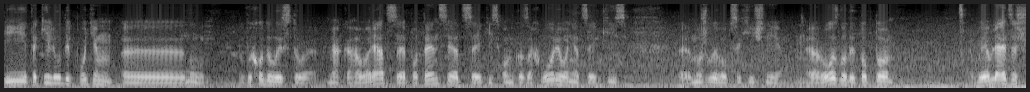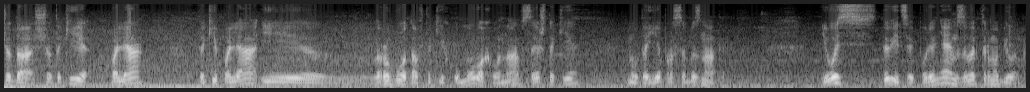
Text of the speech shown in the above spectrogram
І такі люди потім е, ну, виходили із строю, м'яко говоря, це потенція, це якісь онкозахворювання, це якісь, е, можливо, психічні е, розлади. Тобто виявляється, що да, що такі поля, такі поля і робота в таких умовах, вона все ж таки ну, дає про себе знати. І ось дивіться, порівняємо з електромобілями.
